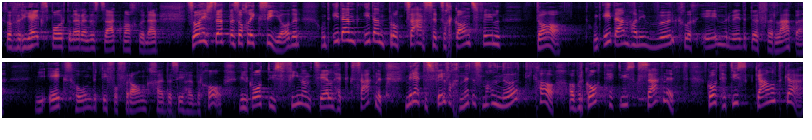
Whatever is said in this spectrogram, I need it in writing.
so für den Export, und dann haben das Zweck gemacht. Und dann, so war es etwa so ein bisschen, oder? Und in diesem, in diesem Prozess hat sich ganz viel da. Und in dem habe ich wirklich immer wieder erleben wie x Hunderte von Franken das ich bekommen habe. Weil Gott uns finanziell hat gesegnet. Wir hätten es vielfach nicht einmal nötig gehabt, aber Gott hat uns gesegnet. Gott hat uns Geld gegeben.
